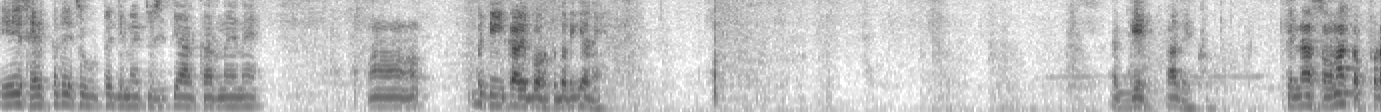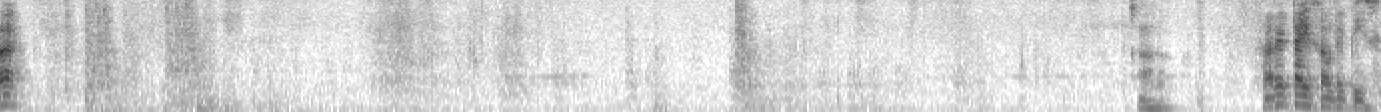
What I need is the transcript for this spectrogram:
ਇਹ ਸਿਲਕ ਦੇ ਸੂਟ ਜਿਵੇਂ ਤੁਸੀਂ ਤਿਆਰ ਕਰਨੇ ਨੇ ਬੁਟੀਕ ਵਾਲੇ ਬਹੁਤ ਵਧੀਆ ਨੇ। ਅੱਗੇ ਆਹ ਦੇਖੋ, ਕਿੰਨਾ ਸੋਹਣਾ ਕੱਪੜਾ ਹੈ। ਆ ਲਓ, ਸਾਰੇ 250 ਦੇ ਪੀਸ।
